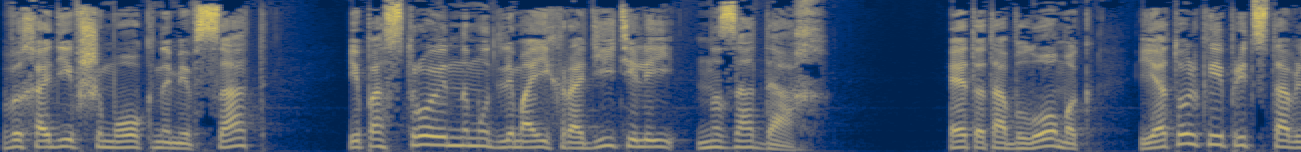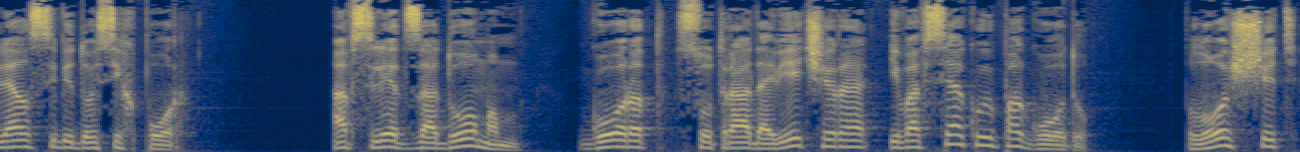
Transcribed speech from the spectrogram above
выходившему окнами в сад и построенному для моих родителей на задах. Этот обломок я только и представлял себе до сих пор. А вслед за домом город с утра до вечера и во всякую погоду, площадь,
